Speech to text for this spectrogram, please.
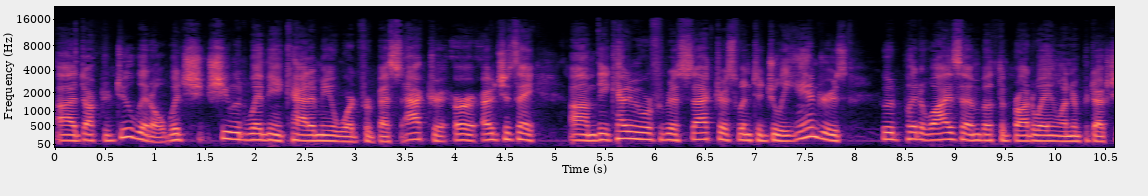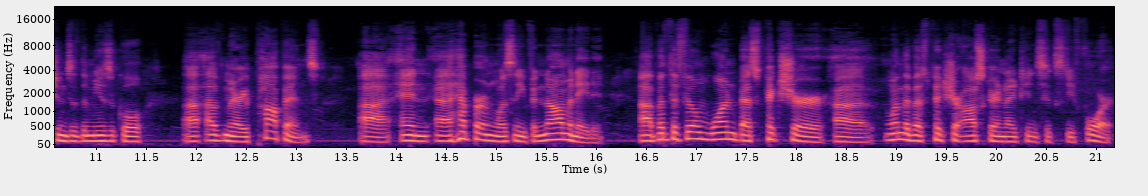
uh, Doctor Doolittle, which she would win the Academy Award for Best Actress, or I should say, um, the Academy Award for Best Actress went to Julie Andrews, who had played Eliza in both the Broadway and London productions of the musical uh, of Mary Poppins, uh, and uh, Hepburn wasn't even nominated. Uh, but the film won Best Picture, uh, won the Best Picture Oscar in 1964,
